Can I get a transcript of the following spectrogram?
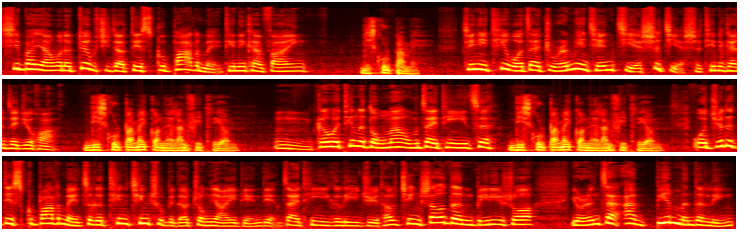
西班牙文的对不起叫 disculpame，听听看发音。disculpame。请你替我在主人面前解释解释，听听看这句话。Disculpame con el anfitrión。嗯，各位听得懂吗？我们再听一次。Disculpame con el anfitrión。我觉得 disculpame 这个听清楚比较重要一点点。再听一个例句，他说：“请稍等。”比利说：“有人在按边门的铃。”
